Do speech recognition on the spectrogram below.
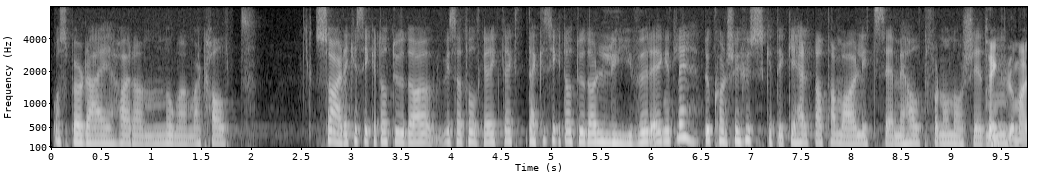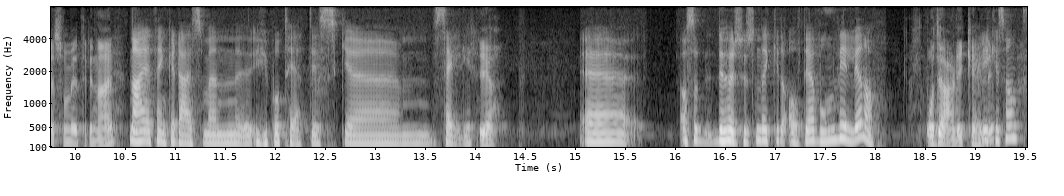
og spør deg har han noen gang vært halt så er det ikke sikkert at du da hvis jeg tolker riktig, det er ikke sikkert at du da lyver, egentlig. Du kanskje husket ikke helt at han var litt semihalt for noen år siden. Tenker du meg som veterinær? Nei, jeg tenker deg som en hypotetisk uh, selger. Ja. Uh, altså, det høres ut som det ikke alltid er vond vilje, da. Og det er det ikke heller. Ikke sant?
